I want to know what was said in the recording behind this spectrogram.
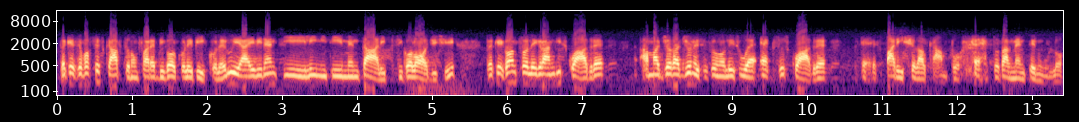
perché se fosse scarso non farebbe gol con le piccole. Lui ha evidenti limiti mentali, psicologici, perché contro le grandi squadre, a maggior ragione se sono le sue ex squadre, eh, sparisce dal campo, è totalmente nullo.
